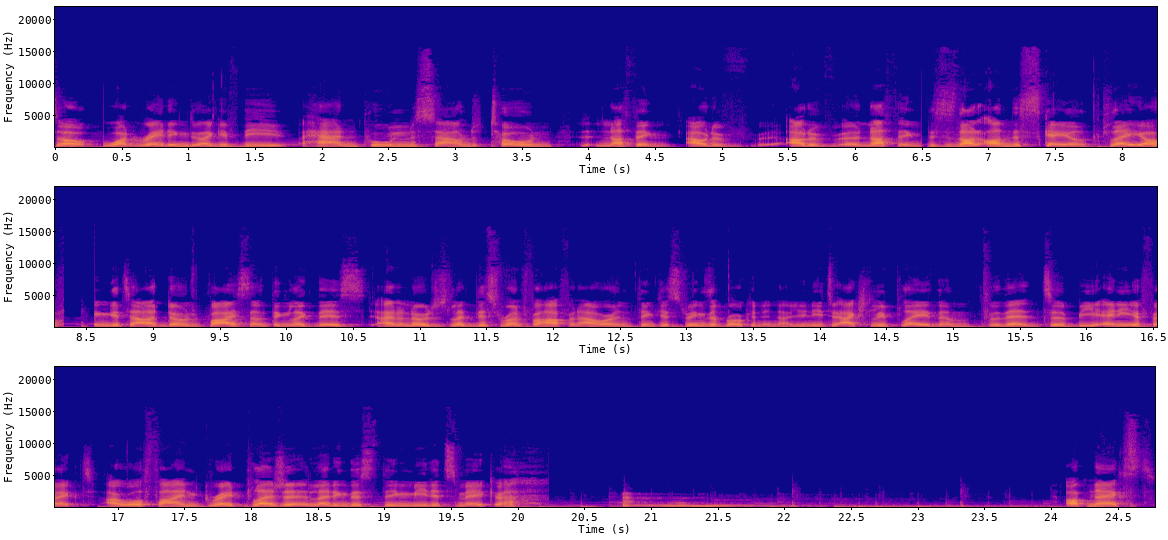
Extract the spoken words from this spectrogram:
So, what rating do I give the Hanpun sound tone? Nothing out of out of uh, nothing. This is not on the scale. Play your guitar. Don't buy something like this. I don't know, just let this run for half an hour and think your strings are broken in now. You need to actually play them for there to be any effect. I will find great pleasure in letting this thing meet its maker. Up next,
